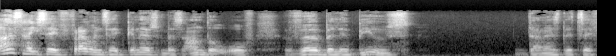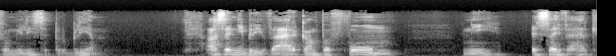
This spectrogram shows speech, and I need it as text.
as hy sy vrou en sy kinders mishandel of verbal abuse, dan is dit sy familie se probleem. As hy nie by die werk kan perform nie, is sy werk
